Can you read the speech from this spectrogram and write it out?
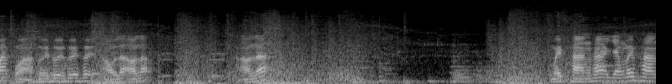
มากกว่า เฮ้ยเฮ้ยเฮ้ยเฮ้ยเอาแล้วเอาแล้ว เอาล้วไม่พังฮะ ยังไม่พัง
